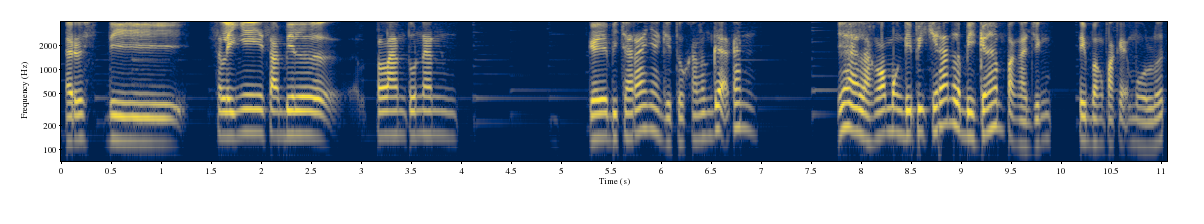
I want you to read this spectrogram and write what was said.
harus diselingi sambil pelantunan gaya bicaranya gitu kalau enggak kan ya lah ngomong di pikiran lebih gampang anjing timbang pakai mulut.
